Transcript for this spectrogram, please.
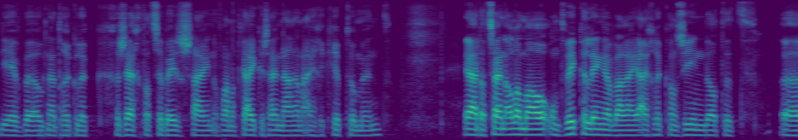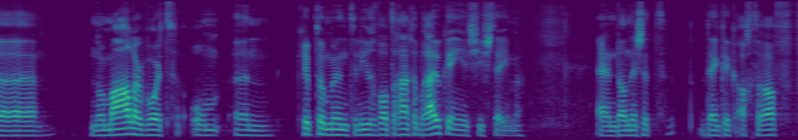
Die heeft ook nadrukkelijk gezegd dat ze bezig zijn of aan het kijken zijn naar een eigen cryptomunt. Ja, dat zijn allemaal ontwikkelingen waarin je eigenlijk kan zien dat het normaler wordt om een cryptomunt in ieder geval te gaan gebruiken in je systemen. En dan is het, denk ik, achteraf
